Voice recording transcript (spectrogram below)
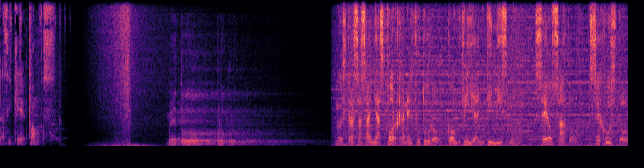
Así que vamos. Método Nuestras hazañas forjan el futuro. Confía en ti mismo. Sé osado, sé justo.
